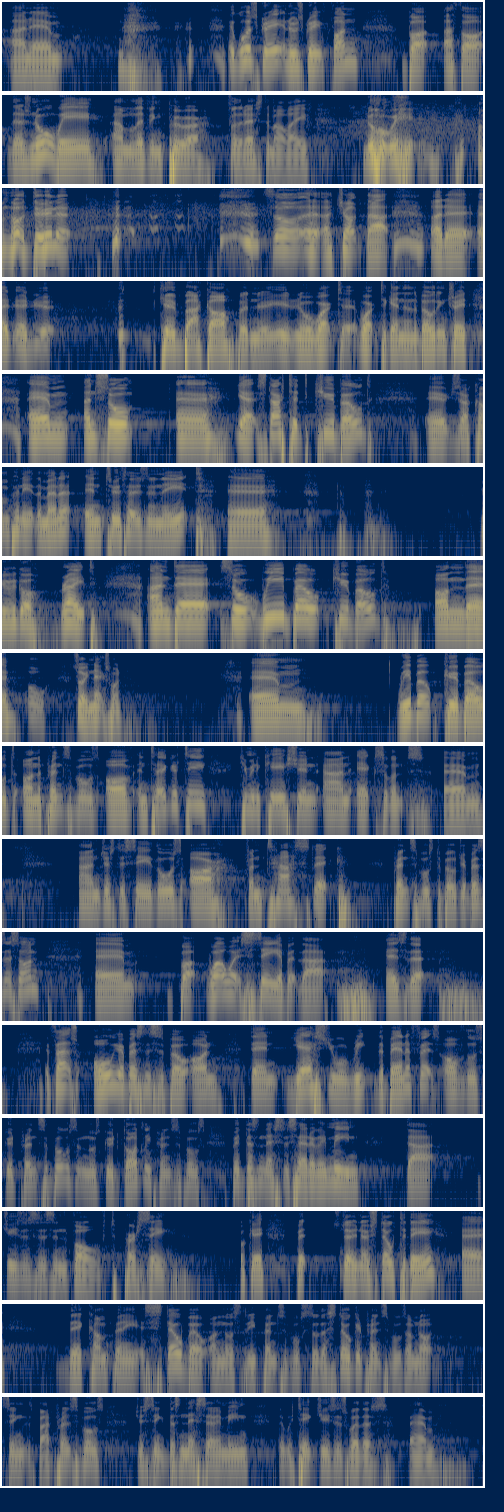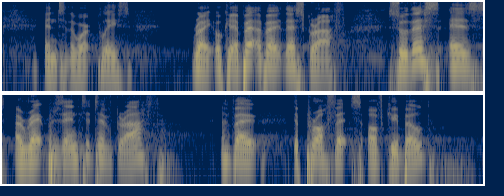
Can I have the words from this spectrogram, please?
And um, it was great and it was great fun. But I thought, there's no way I'm living poor for the rest of my life. No way. I'm not doing it. so uh, I chucked that. And, uh, and, and came back up and you know worked worked again in the building trade, um, and so uh, yeah, started Q Build, uh, which is our company at the minute in 2008. Uh, here we go. Right, and uh, so we built Q Build on the oh sorry next one. Um, we built Q Build on the principles of integrity, communication, and excellence. Um, and just to say, those are fantastic principles to build your business on. Um, but what I want to say about that is that if that's all your business is built on, then yes, you will reap the benefits of those good principles and those good godly principles, but it doesn't necessarily mean that Jesus is involved per se. Okay? But so, now, still today, uh, the company is still built on those three principles, so they're still good principles. I'm not saying it's bad principles, just saying it doesn't necessarily mean that we take Jesus with us um, into the workplace. Right, okay, a bit about this graph. So, this is a representative graph about the profits of QBuild,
